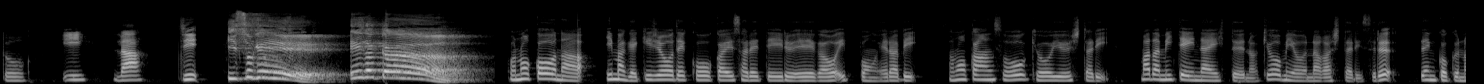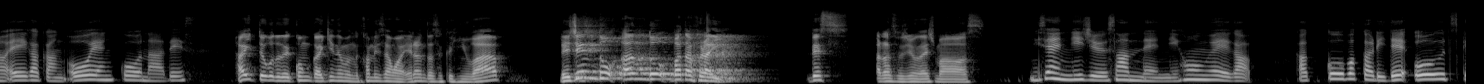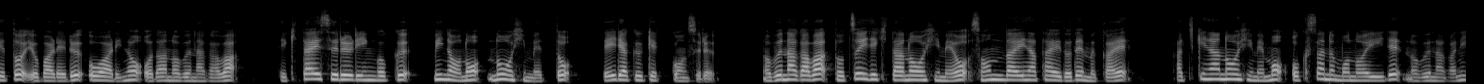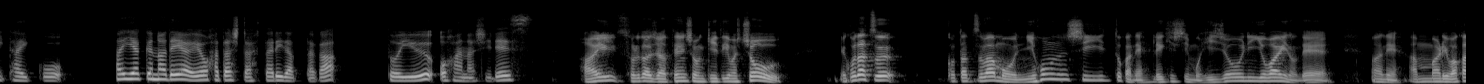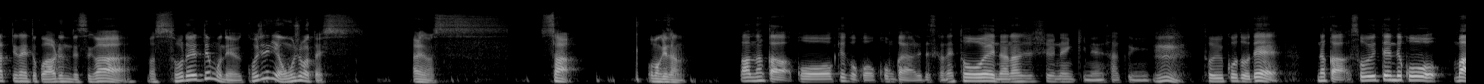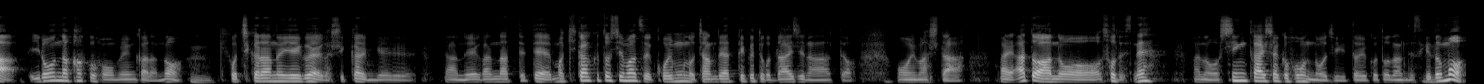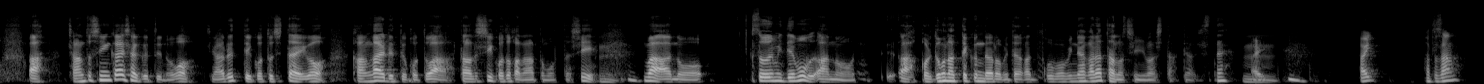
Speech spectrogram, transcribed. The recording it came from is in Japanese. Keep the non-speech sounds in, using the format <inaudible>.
といらじ急げ映画館このコーナーは今劇場で公開されている映画を1本選びその感想を共有したりまだ見ていない人への興味を促したりする全国の映画館応援コーナーですはい、ということで今回キネマの神様が選んだ作品は、レジェンドバタフライです。あらすじお願いします。2023年日本映画「格好ばかりで大うつけ」と呼ばれる尾張の織田信長は敵対する隣国美濃の濃姫と政略結婚する。信長は嫁いできた濃姫を尊大な態度で迎え勝ち気な濃姫も臆さぬ物言いで信長に対抗。最悪な出会いを果たした2人だったがというお話です。はい、それではじゃあテンション聞いていきましょう。えこたつ、こたつはもう日本史とかね、歴史も非常に弱いので、まあね、あんまり分かってないところあるんですが、まあそれでもね、個人的には面白かったです。ありがとうございます。さあ、おまけさん。あなんかこう結構こう今回あれですかね東映70周年記念作品うん。ということでなんかそういう点でこうまあいろんな各方面からのうん。結構力の入れ具合がしっかり見えるあの映画になってて、まあ、企画としてまずこういうものをちゃんとやっていくってこと大事だなと思いました。はい、あとあのそうですねあの新解釈本能寺ということなんですけども、あちゃんと新解釈っていうのをやるっていうこと自体を考えるっていうことは正しいことかなと思ったし、うん。まああのそういう意味でもあのあこれどうなっていくんだろうみたいなことを見ながら楽しみましたって感じですね。はい、うん。はい、畑さん？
